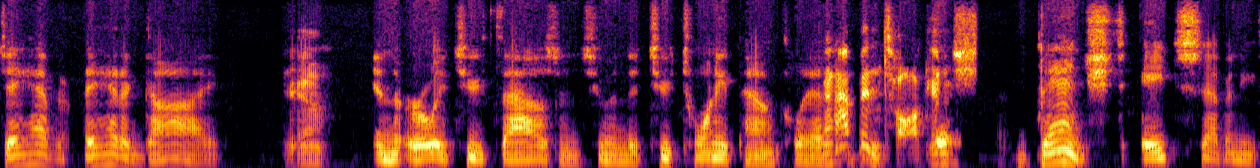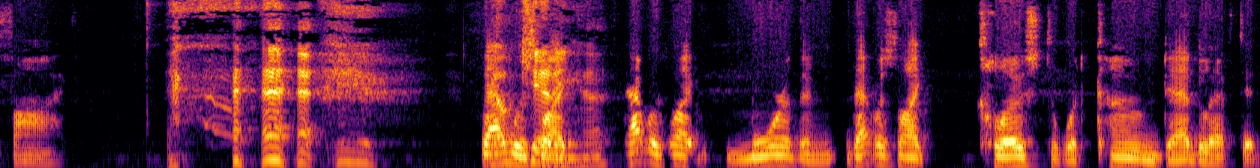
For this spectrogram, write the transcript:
they have they had a guy yeah. in the early 2000s who in the 220 pound class. And I've been talking. benched 875. That No was kidding, like huh? that was like more than that was like close to what Coan deadlifted.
